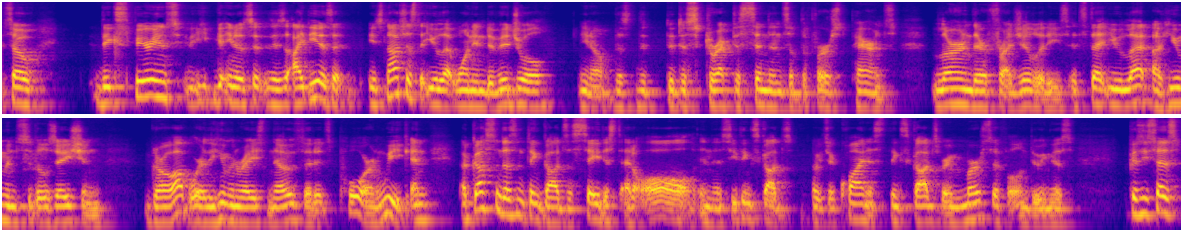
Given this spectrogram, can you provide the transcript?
So the experience, you know, this idea is that it's not just that you let one individual, you know, the, the, the direct descendants of the first parents learn their fragilities. It's that you let a human civilization grow up where the human race knows that it's poor and weak. And Augustine doesn't think God's a sadist at all in this. He thinks God's, oh, Aquinas thinks God's very merciful in doing this because he says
